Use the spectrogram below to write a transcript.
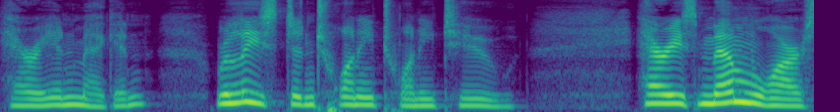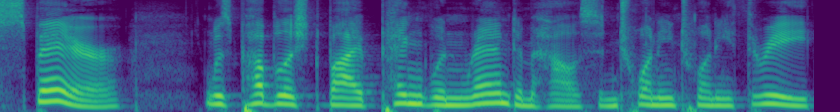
Harry and Meghan, released in 2022. Harry's memoir, Spare, was published by Penguin Random House in 2023,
